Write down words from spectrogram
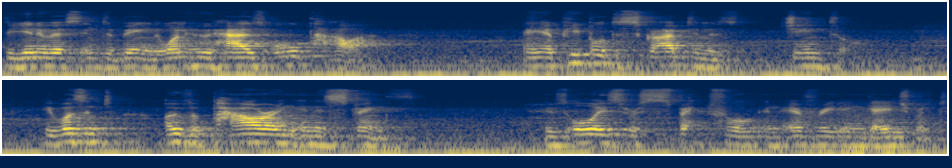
the universe into being, the one who has all power. And yet people described him as gentle. He wasn't overpowering in his strength, he was always respectful in every engagement.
